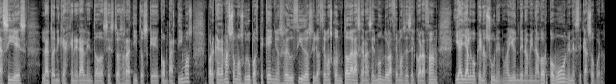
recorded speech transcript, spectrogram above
así es la tónica general en todos estos ratitos que compartimos, porque además somos grupos pequeños, reducidos, y lo hacemos con todas las ganas del mundo, lo hacemos desde el corazón, y hay algo que nos une, ¿no? Hay un denominador común, en este caso, bueno,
